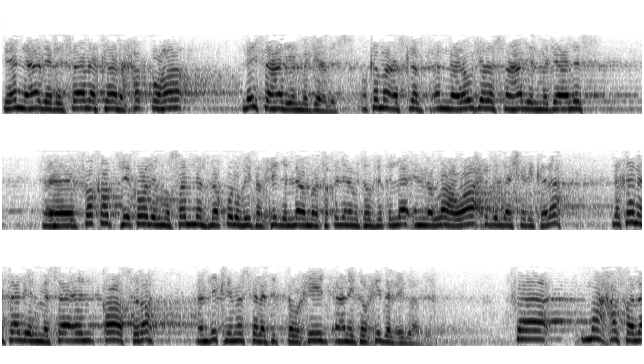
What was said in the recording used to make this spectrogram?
بأن هذه الرسالة كان حقها ليس هذه المجالس وكما أسلفت أن لو جلسنا هذه المجالس آه، فقط في قول المصنف نقول في توحيد الله معتقدين من توفيق الله إن الله واحد لا شريك له لكانت هذه المسائل قاصرة عن ذكر مسألة التوحيد يعني توحيد العبادة. فما حصل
